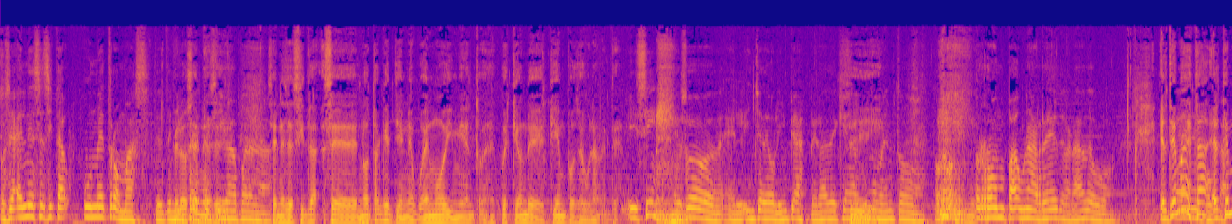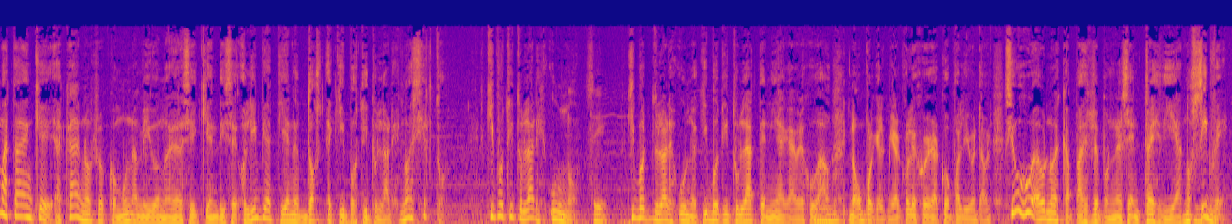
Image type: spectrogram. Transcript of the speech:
O sea, él necesita un metro más desde mi perspectiva se para... Se necesita, se nota que tiene buen movimiento, es cuestión de tiempo seguramente. Y sí, eso el hincha de Olimpia espera de que en algún momento rompa una red, ¿verdad? O, el tema está, el tema está en que acá nuestro común amigo, no voy a decir quién dice, Olimpia tiene dos equipos titulares. No es cierto. Equipo titular es uno. Sí. Equipo titular es uno, equipo titular tenía que haber jugado. No, porque el miércoles juega Copa Libertadores. Si un jugador no es capaz de reponerse en tres días, no sirve.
